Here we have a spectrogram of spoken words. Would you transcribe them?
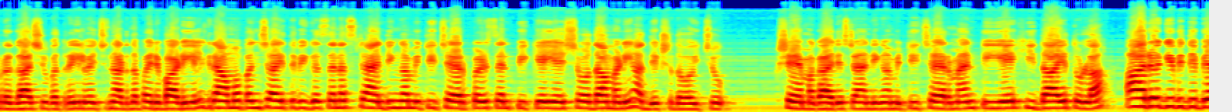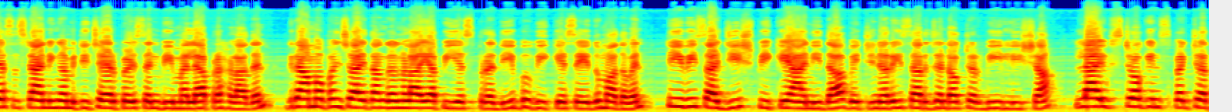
മൃഗാശുപത്രിയിൽ വെച്ച് നടന്ന പരിപാടിയിൽ ഗ്രാമപഞ്ചായത്ത് വികസന standing committee chairperson P K Yashodamani അധ്യക്ഷത വഹിച്ചു. ക്ഷേമകാര്യ standing committee chairman T A Hidayathulla ആരോഗ്യ വിദ്യാഭ്യാസ standing committee chairperson Vimala Prahladan ഗ്രാമപഞ്ചായത്ത് അംഗങ്ങളായ P S Pradeep V K Sethumadhavan T V Sajeesh P K Anitha veterinary surgeon doctor V Leesha life stock inspector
